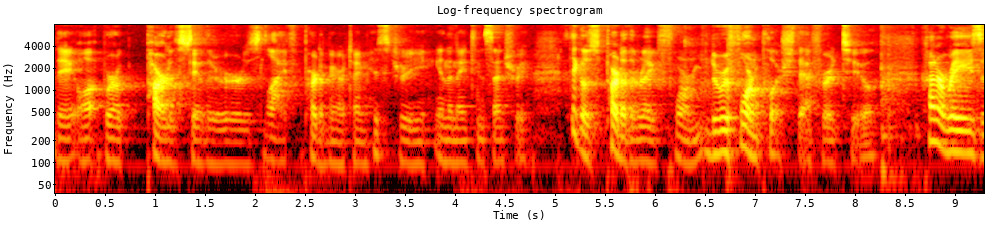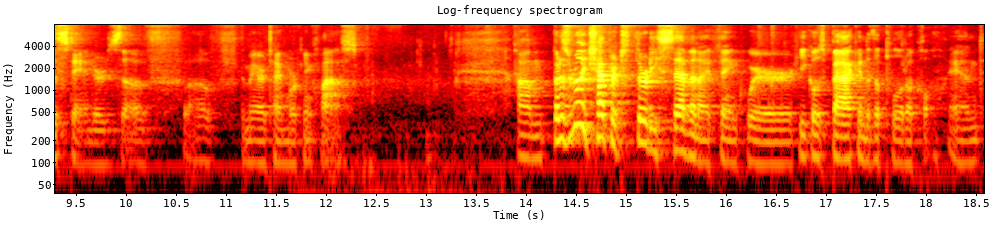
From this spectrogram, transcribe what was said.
they were a part of sailors' life, part of maritime history in the 19th century. I think it was part of the reform, the reform push, the effort to kind of raise the standards of, of the maritime working class. Um, but it's really chapter 37, I think, where he goes back into the political and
